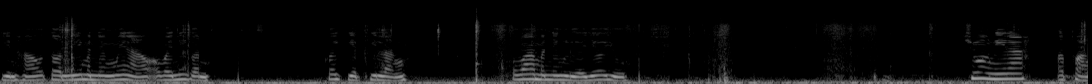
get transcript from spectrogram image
กรีนเฮาส์ตอนนี้มันยังไม่หนาวเอาไว้นี่ก่อน ค่อยเก็บทีหลัง เพราะว่ามันยังเหลือเยอะอยู่ ช่วงนี้นะเอาฝัง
